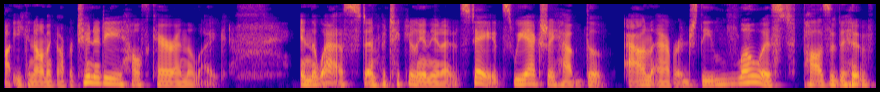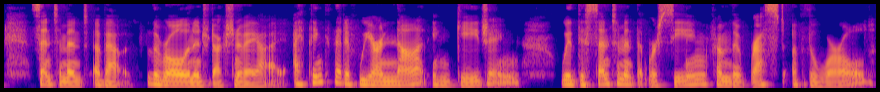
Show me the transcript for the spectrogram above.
uh, economic opportunity, healthcare, and the like. In the West, and particularly in the United States, we actually have the, on average, the lowest positive sentiment about the role and introduction of AI. I think that if we are not engaging with the sentiment that we're seeing from the rest of the world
